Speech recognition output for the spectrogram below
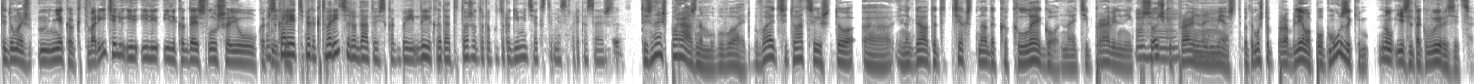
Ты думаешь, мне как творителю или, или, или когда я слушаю ну, какие-то... Ну, скорее тебе как творителю, да, то есть как бы, да и когда ты тоже друг с другими текстами соприкасаешься. Ты знаешь, по-разному бывает. Бывают ситуации, что э, иногда вот этот текст надо как лего найти правильные кусочки uh-huh, в правильное uh-huh. место. Потому что проблема поп-музыки, ну, если так выразиться,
